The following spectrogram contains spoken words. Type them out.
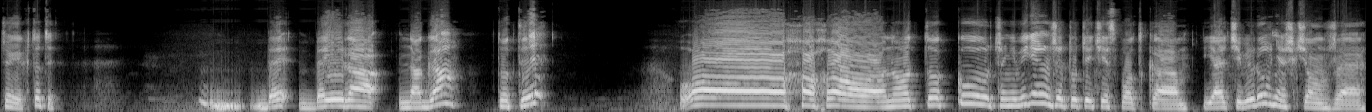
Czekaj, kto ty? Be Bejra Naga? To ty? O, ho, ho, no to kurczę, nie wiedziałem, że tutaj cię spotkam. Ja ciebie również, książę.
